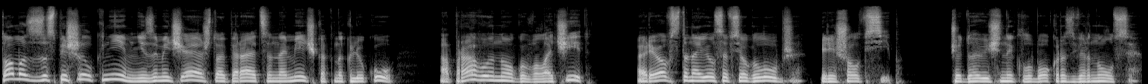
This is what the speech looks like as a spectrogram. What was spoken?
Томас заспешил к ним, не замечая, что опирается на меч, как на клюку, а правую ногу волочит. Рев становился все глубже, перешел в сип. Чудовищный клубок развернулся.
